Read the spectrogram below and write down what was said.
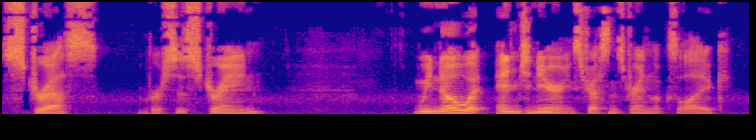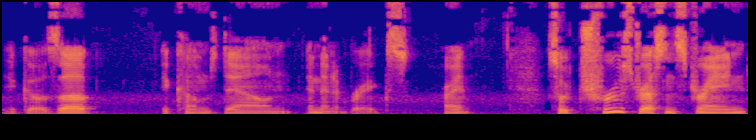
stress versus strain, we know what engineering stress and strain looks like. It goes up, it comes down, and then it breaks, right? So, true stress and strain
